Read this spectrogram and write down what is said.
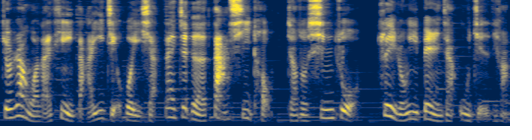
就让我来替你答疑解惑一下，在这个大系统叫做星座最容易被人家误解的地方，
